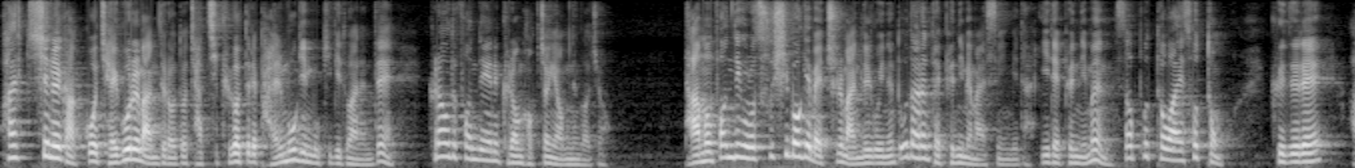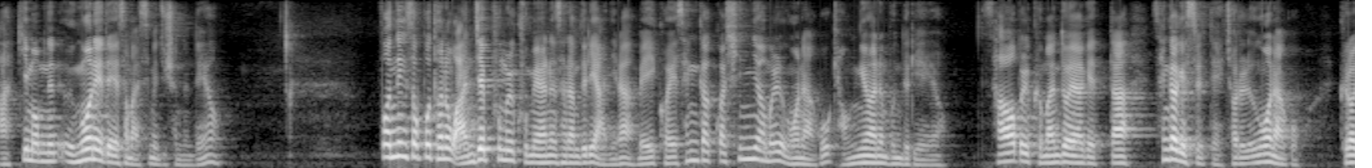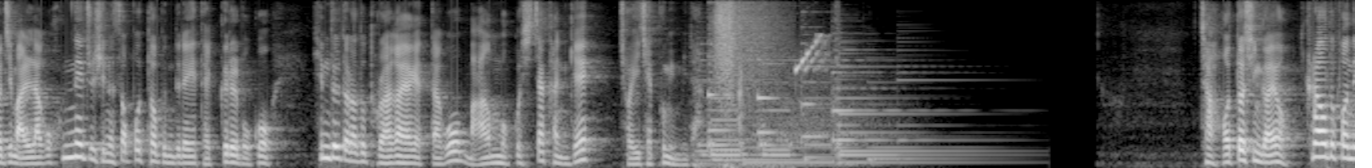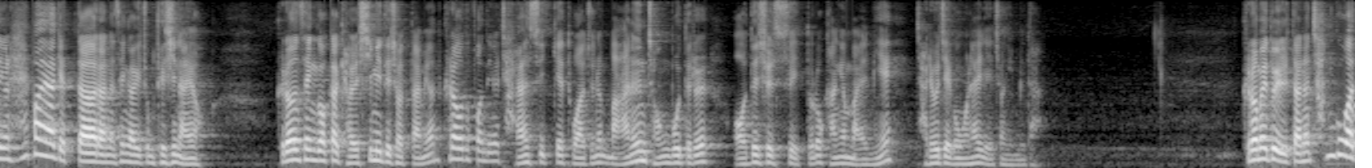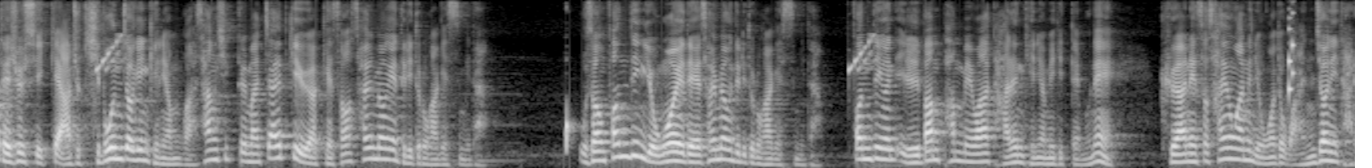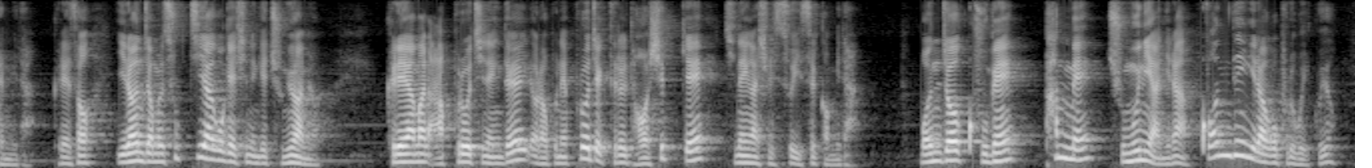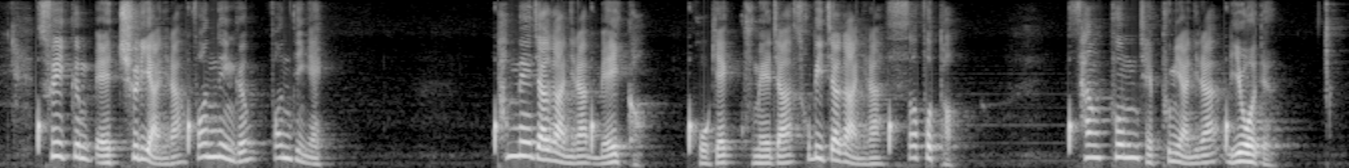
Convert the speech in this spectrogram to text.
확신을 갖고 재고를 만들어도 자칫 그것들에 발목이 묶이기도 하는데 크라우드 펀딩에는 그런 걱정이 없는 거죠. 다음은 펀딩으로 수십억의 매출을 만들고 있는 또 다른 대표님의 말씀입니다. 이 대표님은 서포터와의 소통, 그들의 아낌없는 응원에 대해서 말씀해 주셨는데요. 펀딩 서포터는 완제품을 구매하는 사람들이 아니라 메이커의 생각과 신념을 응원하고 격려하는 분들이에요. 사업을 그만둬야겠다 생각했을 때 저를 응원하고 그러지 말라고 혼내주시는 서포터 분들의 댓글을 보고 힘들더라도 돌아가야겠다고 마음 먹고 시작한 게 저희 제품입니다. 자, 어떠신가요? 크라우드 펀딩을 해봐야겠다라는 생각이 좀 드시나요? 그런 생각과 결심이 드셨다면 크라우드 펀딩을 잘할 수 있게 도와주는 많은 정보들을 얻으실 수 있도록 강연 말미에 자료 제공을 할 예정입니다. 그럼에도 일단은 참고가 되실 수 있게 아주 기본적인 개념과 상식들만 짧게 요약해서 설명해 드리도록 하겠습니다. 우선 펀딩 용어에 대해 설명드리도록 하겠습니다. 펀딩은 일반 판매와 다른 개념이기 때문에 그 안에서 사용하는 용어도 완전히 다릅니다. 그래서 이런 점을 숙지하고 계시는 게 중요하며 그래야만 앞으로 진행될 여러분의 프로젝트를 더 쉽게 진행하실 수 있을 겁니다. 먼저 구매, 판매, 주문이 아니라 펀딩이라고 부르고 있고요. 수익금 매출이 아니라 펀딩금, 펀딩액. 판매자가 아니라 메이커, 고객, 구매자, 소비자가 아니라 서포터. 상품, 제품이 아니라 리워드.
